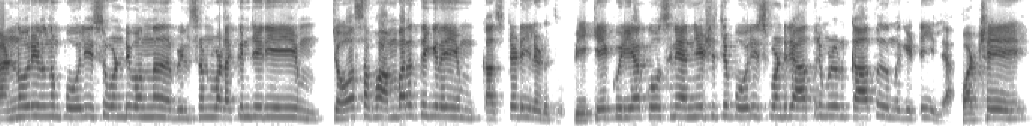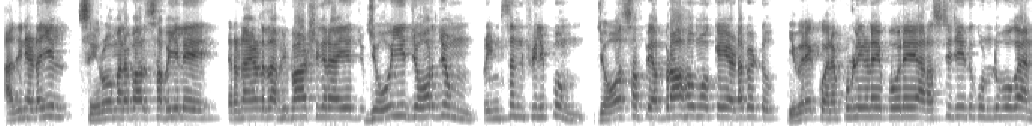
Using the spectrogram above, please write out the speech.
കണ്ണൂരിൽ നിന്നും പോലീസ് വണ്ടി വന്ന് വിൽസൺ വടക്കുംചേരിയെയും ജോസഫ് അമ്പലത്തിങ്കിലെയും കസ്റ്റഡിയിലെടുത്തു. പി കെ കുര്യാക്കോസിനെ അന്വേഷിച്ച് പോലീസ് വണ്ടി രാത്രി മുഴുവൻ കാത്തു നിന്ന് കിട്ടിയില്ല. പക്ഷേ അതിനിടയിൽ സീറോ മലബാർ സഭയിലെ എറണാകുളത്തെ അഭിഭാഷകരായ ജോയി ജോർജും പ്രിൻസൺ ഫിലിപ്പും ജോസഫ് എബ്രാഹും ഒക്കെ ഇടപെട്ടു. ഇവരെ കൊലപ്പുള്ളികളെ പോലെ അറസ്റ്റ് ചെയ്ത് കൊണ്ടുപോകാൻ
